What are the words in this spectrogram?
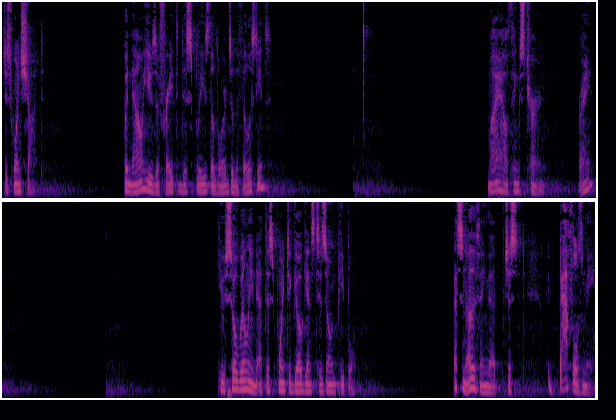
just one shot. But now he was afraid to displease the lords of the Philistines. My, how things turn, right? He was so willing at this point to go against his own people. That's another thing that just baffles me.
